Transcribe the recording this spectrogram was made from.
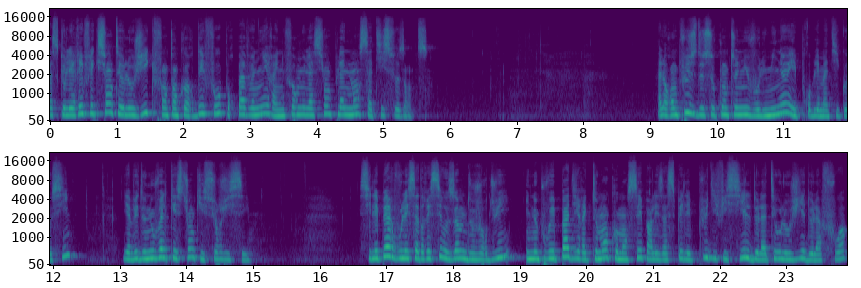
parce que les réflexions théologiques font encore défaut pour parvenir à une formulation pleinement satisfaisante. Alors en plus de ce contenu volumineux et problématique aussi, il y avait de nouvelles questions qui surgissaient. Si les pères voulaient s'adresser aux hommes d'aujourd'hui, ils ne pouvaient pas directement commencer par les aspects les plus difficiles de la théologie et de la foi,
